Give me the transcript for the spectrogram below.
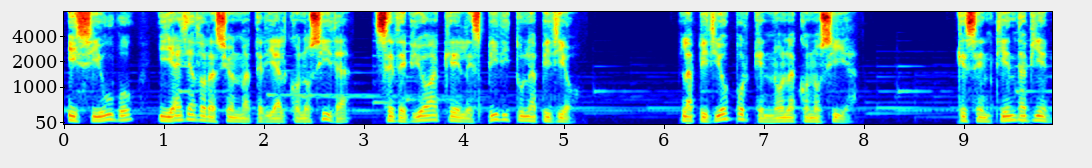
Y si hubo y hay adoración material conocida, se debió a que el Espíritu la pidió. La pidió porque no la conocía que se entienda bien.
